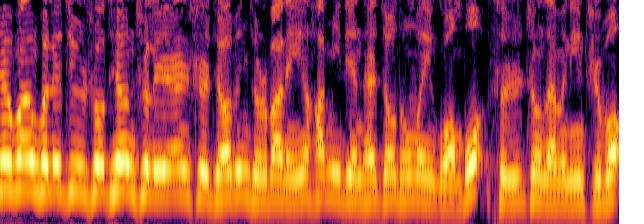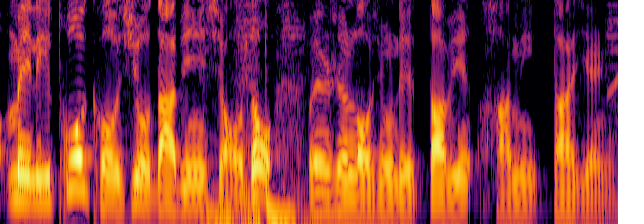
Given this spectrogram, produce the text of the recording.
Now OK，欢迎回来，继续收听，这里依然是调频九十八点一哈密电台交通文艺广播，此时正在为您直播魅力脱口秀大兵小豆，我也是老兄弟大兵哈密大先生。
